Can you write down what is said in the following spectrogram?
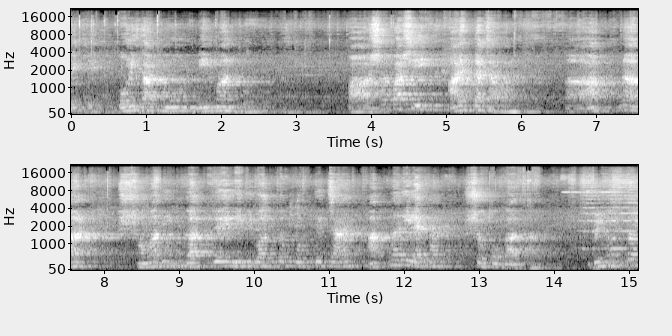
রেখে পরিকাঠামো নির্মাণ করব। পাশাপাশি আরেকটা চাওয়া, আপনার সমাধি গাত্রে লিপিবদ্ধ করতে চাই আপনারই লেখা শোকগাথা। বৃহত্তর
